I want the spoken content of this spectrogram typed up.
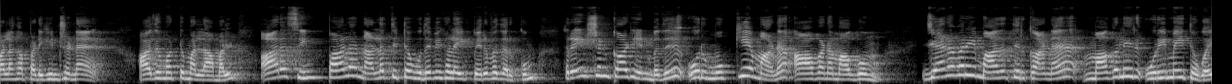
வழங்கப்படுகின்றன. அது மட்டுமல்லாமல் அரசின் பல நலத்திட்ட உதவிகளை பெறுவதற்கும் ரேஷன் கார்டு என்பது ஒரு முக்கியமான ஆவணமாகும். ஜனவரி மாதத்திற்கான மகளிர் உரிமை தொகை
